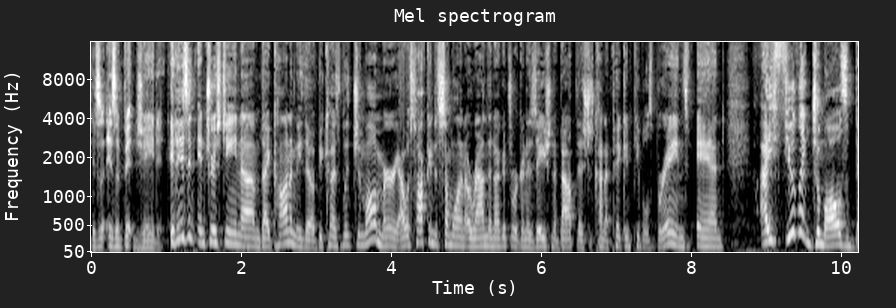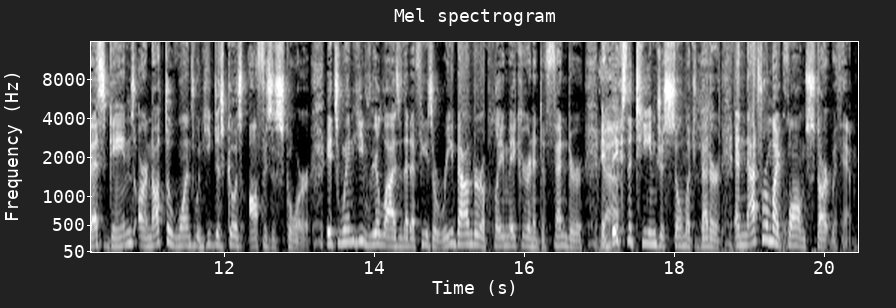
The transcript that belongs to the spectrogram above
is is a bit jaded It is an interesting um, dichotomy, though, because with Jamal Murray, I was talking to someone around the Nuggets organization about this, just kind of picking people's brains, and I feel like Jamal's best games are not the ones when he just goes off as a scorer. It's when he realizes that if he's a rebounder, a playmaker, and a defender, it Yeah. makes the team just so much better, and that's where my qualms start with him.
